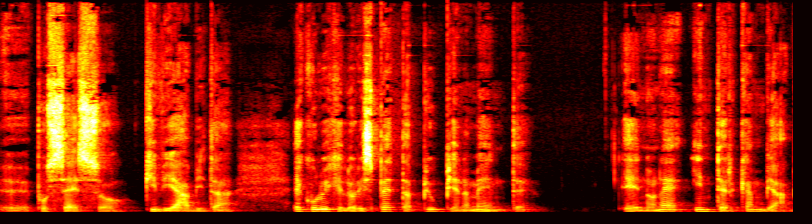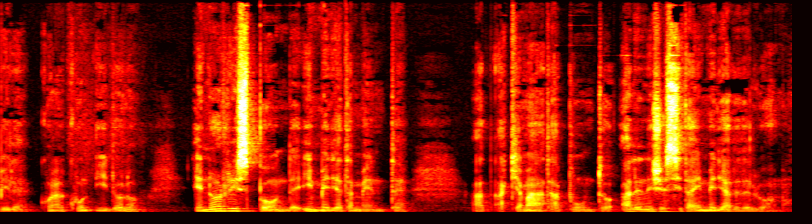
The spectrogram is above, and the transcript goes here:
eh, possesso, chi vi abita, è colui che lo rispetta più pienamente e non è intercambiabile con alcun idolo e non risponde immediatamente a, a chiamata appunto alle necessità immediate dell'uomo.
